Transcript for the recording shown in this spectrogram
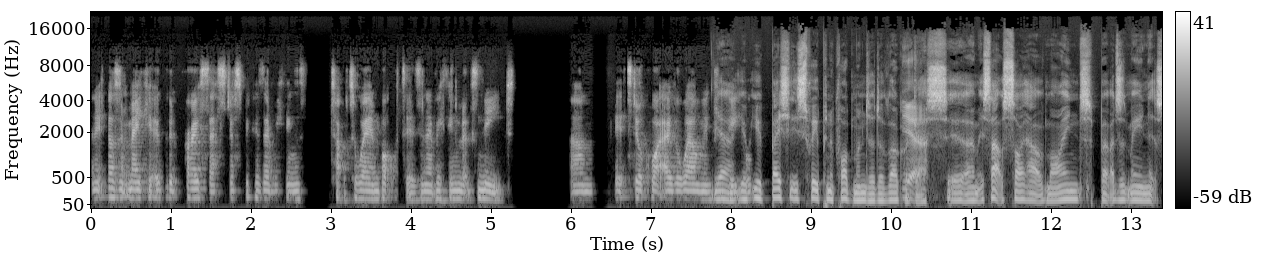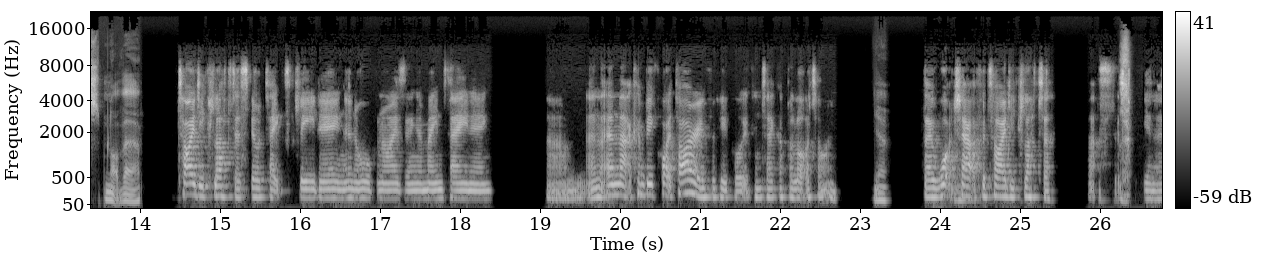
And it doesn't make it a good process just because everything's tucked away in boxes and everything looks neat. Um, it's still quite overwhelming for Yeah, people. you're, you're basically sweeping a problem under the rug, Yeah. I guess. Um, it's out of sight, out of mind, but that doesn't mean it's not there. tidy clutter still takes cleaning and organizing and maintaining. Um, and, and that can be quite tiring for people. It can take up a lot of time. Yeah. So watch out for tidy clutter. That's, you know,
